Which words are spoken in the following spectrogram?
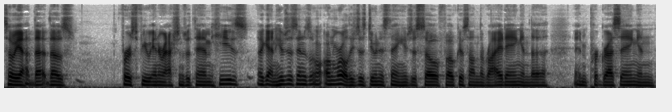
so yeah that that was first few interactions with him he's again he was just in his own world he's just doing his thing He's just so focused on the riding and the and progressing and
